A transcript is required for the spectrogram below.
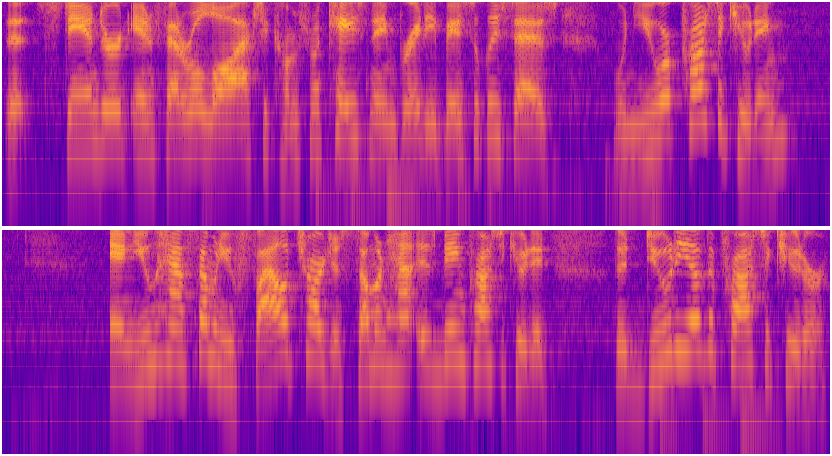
the standard in federal law, actually comes from a case named Brady, basically says when you are prosecuting and you have someone, you filed charges, someone ha- is being prosecuted, the duty of the prosecutor,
